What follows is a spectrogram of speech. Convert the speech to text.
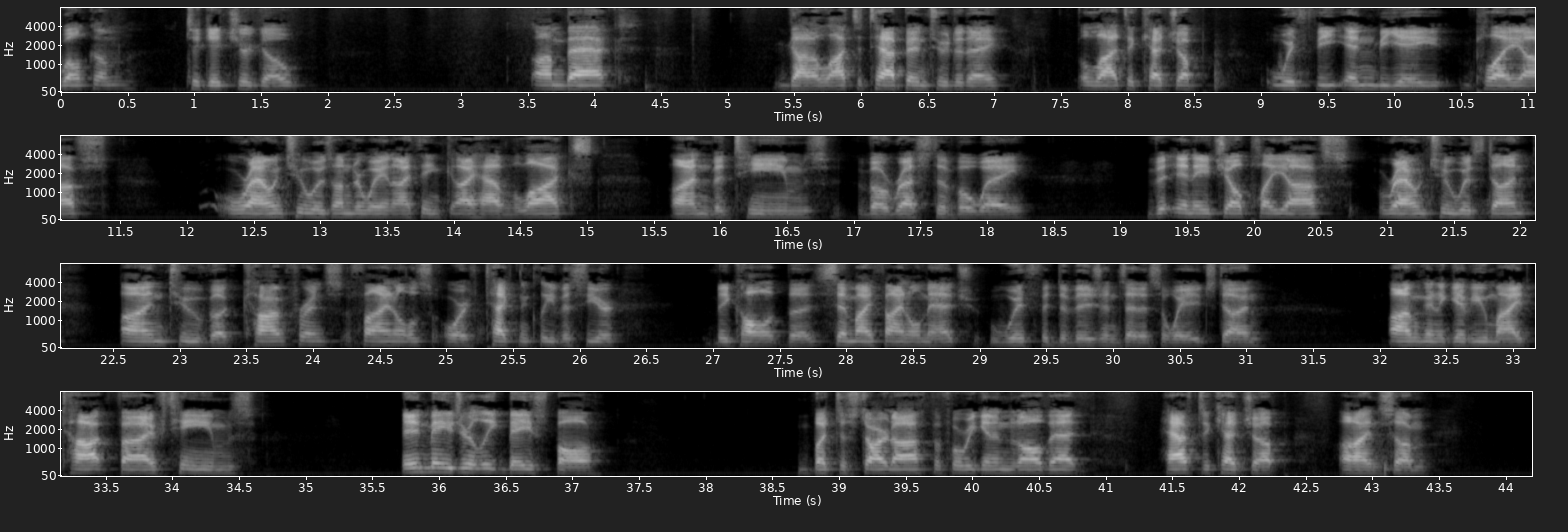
Welcome to Get Your Goat. I'm back. Got a lot to tap into today, a lot to catch up with the NBA playoffs. Round two is underway, and I think I have locks on the teams the rest of the way. The NHL playoffs, round two is done. On to the conference finals, or technically this year, they call it the semifinal match with the divisions that it's the way it's done. I'm going to give you my top five teams in Major League Baseball. But to start off, before we get into all that, have to catch up on some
